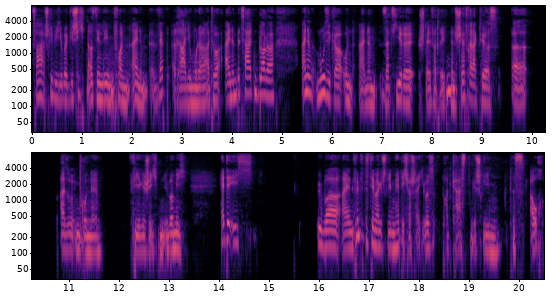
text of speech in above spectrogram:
zwar schrieb ich über Geschichten aus dem Leben von einem Webradiomoderator, einem bezahlten Blogger, einem Musiker und einem Satire-stellvertretenden Chefredakteurs, äh, also im Grunde vier Geschichten über mich. Hätte ich über ein fünftes Thema geschrieben, hätte ich wahrscheinlich über das Podcasten geschrieben, das auch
